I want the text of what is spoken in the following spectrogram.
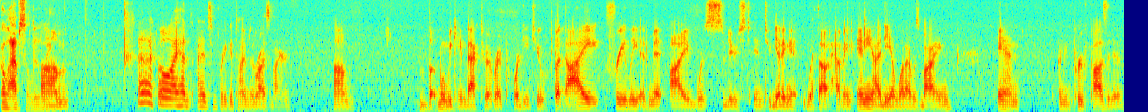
Oh, absolutely. Um, eh, well, I had I had some pretty good times in Rise of Iron, um, but when we came back to it right before D two. But I freely admit I was seduced into getting it without having any idea what I was buying, and I mean proof positive,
